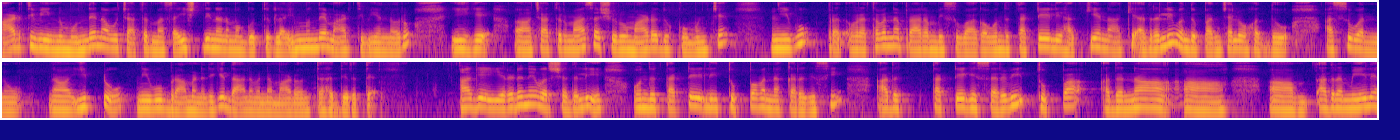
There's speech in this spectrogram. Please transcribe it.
ಮಾಡ್ತೀವಿ, ಇನ್ನು ಮುಂದೆ ನಾವು ಚಾತುರ್ಮಾಸ, ಇಷ್ಟು ದಿನ ನಮಗೆ ಗೊತ್ತಿರಲ್ಲ ಇನ್ನು ಮುಂದೆ ಮಾಡ್ತೀವಿ ಅನ್ನೋರು, ಹೀಗೆ ಚಾತುರ್ಮಾಸ ಶುರು ಮಾಡೋದಕ್ಕೂ ಮುಂಚೆ, ನೀವು ಪ್ರ, ವ್ರತವನ್ನು ಪ್ರಾರಂಭಿಸುವಾಗ ಒಂದು ತಟ್ಟೆಯಲ್ಲಿ ಅಕ್ಕಿಯನ್ನು ಹಾಕಿ, ಅದರಲ್ಲಿ ಒಂದು ಪಂಚಲೋಹದ್ದು, ಹಸುವನ್ನು ಇಟ್ಟು ನೀವು ಬ್ರಾಹ್ಮಣರಿಗೆ ದಾನವನ್ನು ಮಾಡುವಂತಹದ್ದಿರುತ್ತೆ. ಹಾಗೆ ಎರಡನೇ ವರ್ಷದಲ್ಲಿ ಒಂದು ತಟ್ಟೆಯಲ್ಲಿ ತುಪ್ಪವನ್ನು ಕರಗಿಸಿ ಅದಕ್ಕೆ ತಟ್ಟೆಗೆ ಸರವಿ ತುಪ್ಪ ಅದನ್ನು ಅದರ ಮೇಲೆ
